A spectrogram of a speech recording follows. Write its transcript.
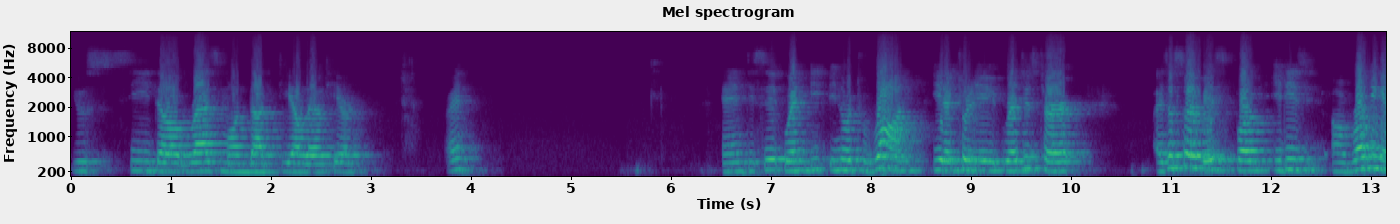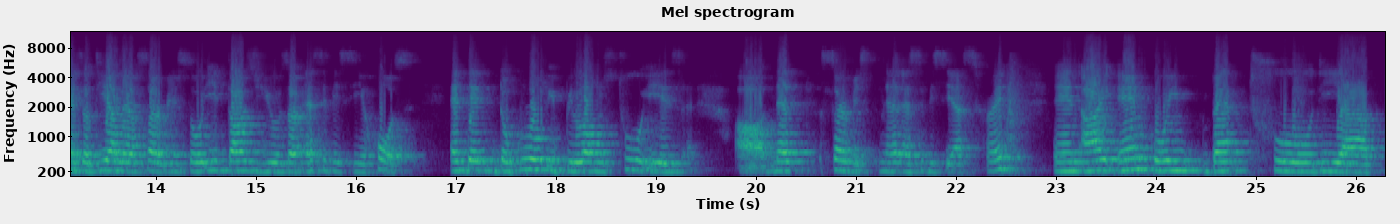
you see the resmon.dll here, right? And this is when it, in order to run, it actually register as a service, but it is uh, running as a DLL service, so it does use a SVC host. And then the group it belongs to is uh, net service, net SVCS, right? And I am going back to the, uh,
